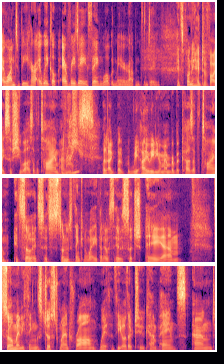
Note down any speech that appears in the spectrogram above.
I want to be her. I wake up every day saying, "What would Mary Robinson do?" It's funny how divisive she was at the time, and Right? but I but re- I really remember because at the time it's so it's it's stunning to think in a way that it was it was such a um so many things just went wrong with the other two campaigns and.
